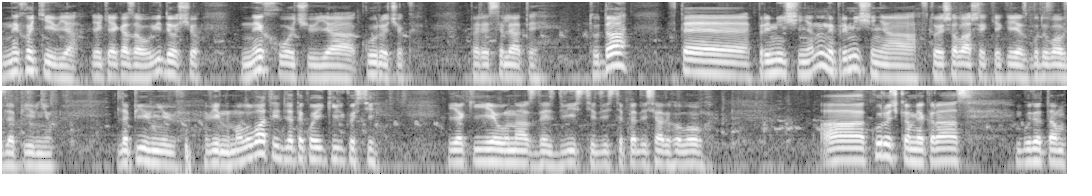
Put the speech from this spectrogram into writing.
Не хотів я, як я казав у відео, що не хочу я курочок переселяти туди, в те приміщення, ну не приміщення, а в той шалашик, який я збудував для півнів. Для півнів він малуватий для такої кількості, як є у нас десь 200-250 голов. А курочкам якраз буде там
